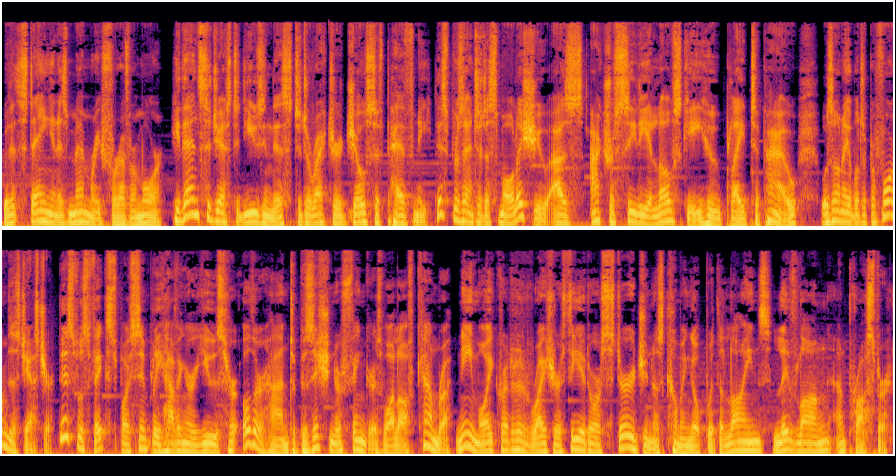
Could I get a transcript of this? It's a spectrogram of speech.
with it staying in his memory forevermore. He then suggested using this to director Joseph Pevney. This presented a small issue, as actress Celia Lovsky, who played T'Pau, was unable to perform this gesture. This was fixed by simply having her use her other hand to position her fingers while off camera. Nimoy credited writer Theodore Sturgeon as coming up with the lines "Live long and prosper."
